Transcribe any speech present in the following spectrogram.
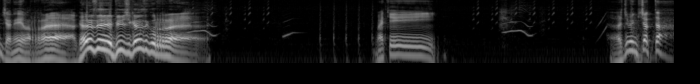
じゃねえわら。返せピーチ返せこら。待ちー。はじめに来ちゃった。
